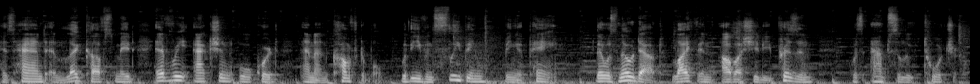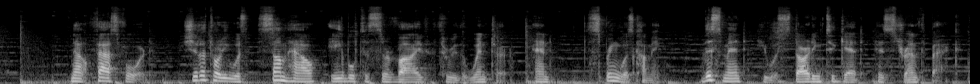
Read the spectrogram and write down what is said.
His hand and leg cuffs made every action awkward and uncomfortable, with even sleeping being a pain. There was no doubt life in Abashiri prison was absolute torture. Now, fast forward. Shiratori was somehow able to survive through the winter, and spring was coming. This meant he was starting to get his strength back.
